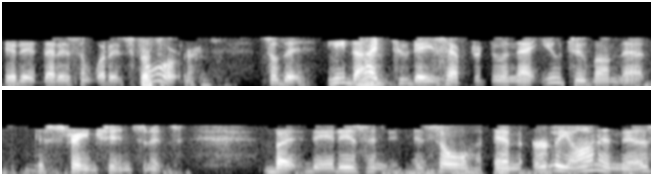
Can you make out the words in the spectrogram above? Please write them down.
It, it That isn't what it's for. So that he died two days after doing that YouTube on that strange incidents. But it isn't. So, and early on in this,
